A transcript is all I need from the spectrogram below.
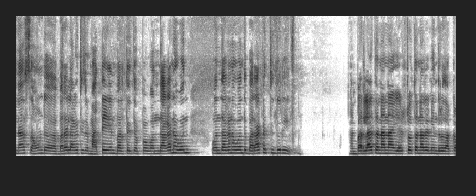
ಇನ್ನು ಸೌಂಡ್ ಬರಲಾಗತ್ತಿದ್ರೆ ಮತ್ತೆ ಏನು ಬರ್ತೈತಪ್ಪ? ಒಂದಾಗನ ಒಂದು ಒಂದಾಗನ ಒಂದು ಬರಾಕತ್ತಿದ್ದು ರೀ ಬರ್ಲಾತನ ನಾ ಎಷ್ಟೊತ್ತನಾರ ನಿಂದ್ರದ ಅಕ್ಕ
